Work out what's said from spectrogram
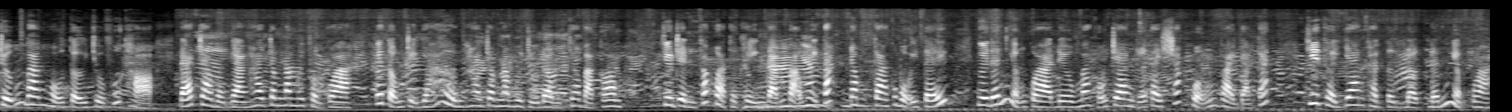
trưởng ban hộ tự chùa Phú Thọ đã trao 1.250 phần quà với tổng trị giá hơn 250 triệu đồng cho bà con. Chương trình phát quà thực hiện đảm bảo nguyên tắc 5K của Bộ Y tế. Người đến nhận quà đều mang khẩu trang, rửa tay sát khuẩn và giãn cách, chia thời gian thành từng đợt đến nhận quà.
